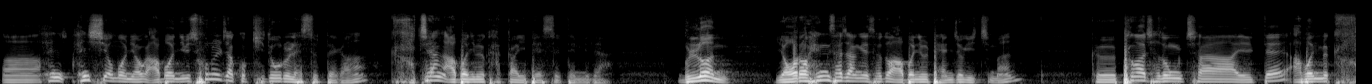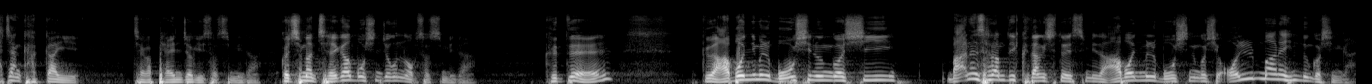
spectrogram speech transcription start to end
어, 한, 한 시어머니하고 아버님이 손을 잡고 기도를 했을 때가 가장 아버님을 가까이 뵀을 때입니다. 물론 여러 행사장에서도 아버님을 뵌 적이 있지만 그 평화 자동차일 때 아버님을 가장 가까이 제가 뵌 적이 있었습니다. 그렇지만 제가 모신 적은 없었습니다. 그때 그 아버님을 모시는 것이 많은 사람들이 그 당시도 했습니다. 아버님을 모시는 것이 얼마나 힘든 것인가.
